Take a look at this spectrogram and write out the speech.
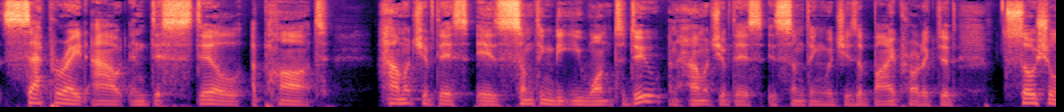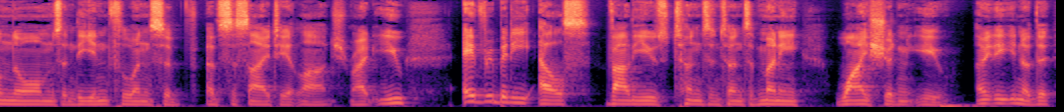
separate out and distill apart how much of this is something that you want to do and how much of this is something which is a byproduct of social norms and the influence of, of society at large, right? You, everybody else values tons and tons of money. Why shouldn't you? I mean, you know, the,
